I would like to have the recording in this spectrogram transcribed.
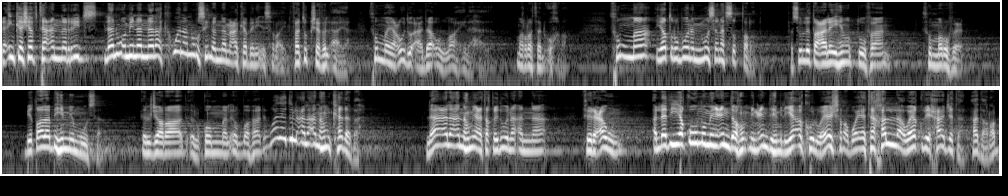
لئن كشفت عنا الرجس لنؤمنن لك ولنرسلن معك بني إسرائيل. فتكشف الآية. ثم يعود أعداء الله إلى هذا مرة أخرى. ثم يطلبون من موسى نفس الطلب. فسلط عليهم الطوفان. ثم رفع بطلبهم من موسى. الجراد القمل الضفادع وهذا يدل على أنهم كذبة. لا على أنهم يعتقدون أن فرعون الذي يقوم من عندهم من عندهم ليأكل ويشرب ويتخلى ويقضي حاجته هذا رب.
